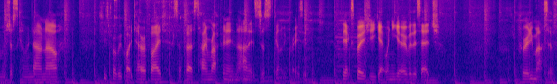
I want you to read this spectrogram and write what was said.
Tama's just coming down now. She's probably quite terrified. It's her first time rapping in and it's just going to be crazy. The exposure you get when you get over this edge, pretty massive.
